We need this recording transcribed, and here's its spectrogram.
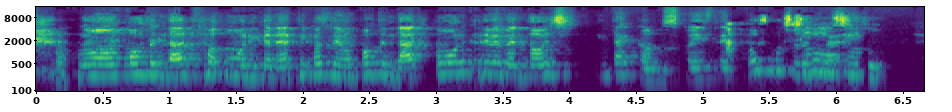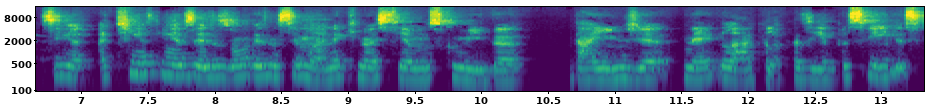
numa oportunidade única, né? Tipo assim, uma oportunidade única de viver dois intercâmbios, conhecer duas culturas sim, sim, sim. Tinha, assim, às vezes, uma vez na semana que nós tínhamos comida da Índia, né? Lá, que ela fazia para os filhos.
